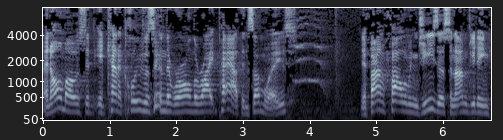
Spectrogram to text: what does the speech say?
And almost it, it kind of clues us in that we're on the right path in some ways. If I'm following Jesus and I'm getting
